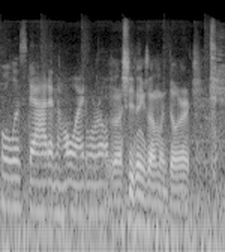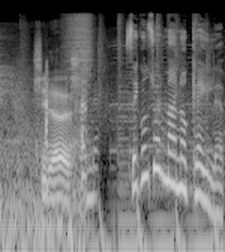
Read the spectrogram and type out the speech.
coolest dad in the whole wide world. She thinks I'm a dork. She does. Según su hermano Caleb,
